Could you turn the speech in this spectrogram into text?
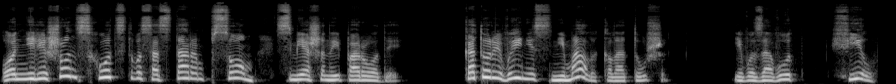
он не лишен сходства со старым псом смешанной породы, который вынес немало колотушек. Его зовут Фил.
